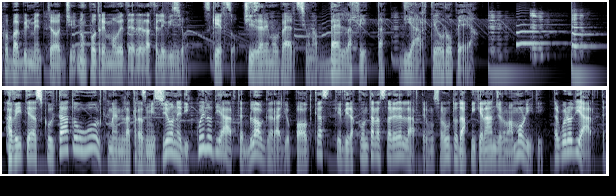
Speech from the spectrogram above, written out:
probabilmente oggi non potremmo vedere la televisione. Scherzo, ci saremmo persi una bella fetta di arte europea. Avete ascoltato Walkman, la trasmissione di Quello di Arte, blog radio podcast che vi racconta la storia dell'arte. Un saluto da Michelangelo Mammoliti, da Quello di Arte.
